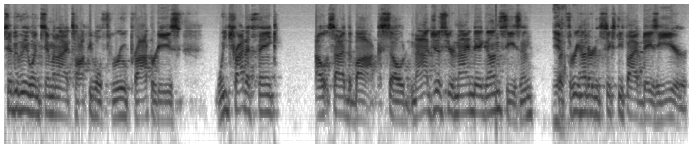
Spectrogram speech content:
typically, when Tim and I talk people through properties, we try to think outside the box. So not just your nine day gun season, yeah. but 365 days a year.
